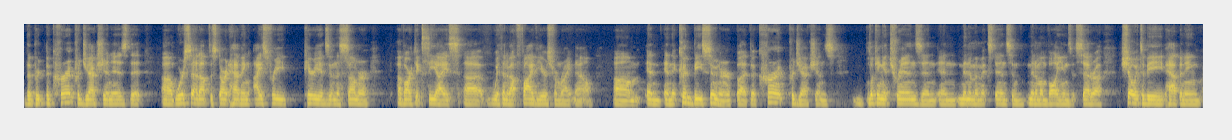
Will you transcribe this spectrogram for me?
the the current projection is that uh, we're set up to start having ice-free periods in the summer of Arctic sea ice uh, within about five years from right now. Um, and, and it could be sooner, but the current projections, looking at trends and, and minimum extents and minimum volumes, et cetera, show it to be happening,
